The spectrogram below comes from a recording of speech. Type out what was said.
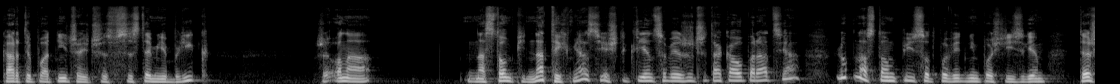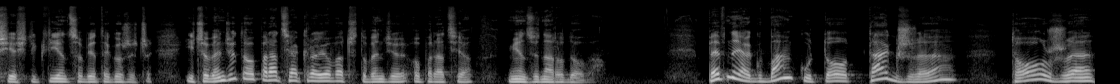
karty płatniczej, czy w systemie BLIK, że ona nastąpi natychmiast, jeśli klient sobie życzy taka operacja, lub nastąpi z odpowiednim poślizgiem, też jeśli klient sobie tego życzy. I czy będzie to operacja krajowa, czy to będzie operacja międzynarodowa. Pewne jak w banku to także to, że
